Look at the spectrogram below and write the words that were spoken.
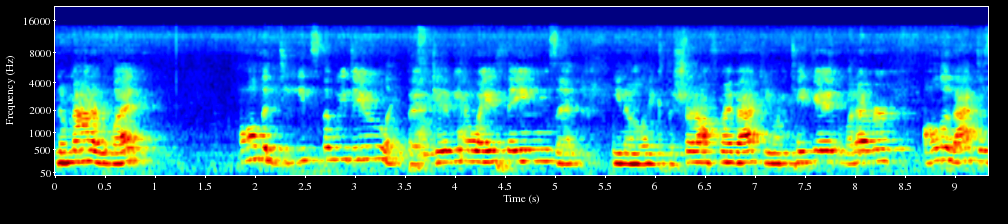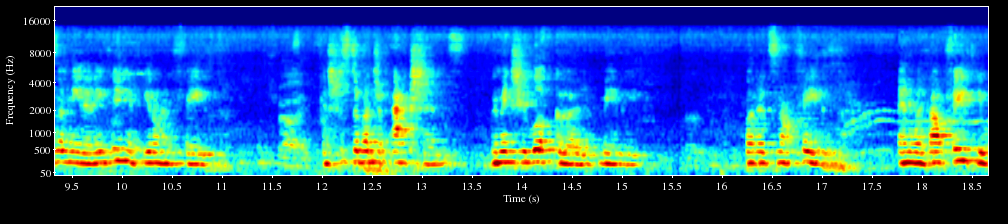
no matter what, all the deeds that we do, like the giving away things and, you know, like the shirt off my back, you want to take it, whatever, all of that doesn't mean anything if you don't have faith. Right. It's just a bunch of actions. It makes you look good, maybe, but it's not faith. And without faith, you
